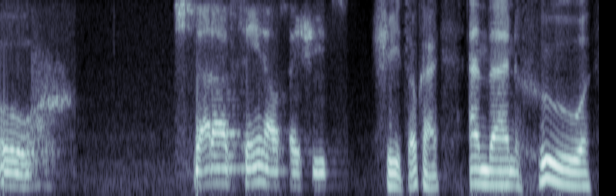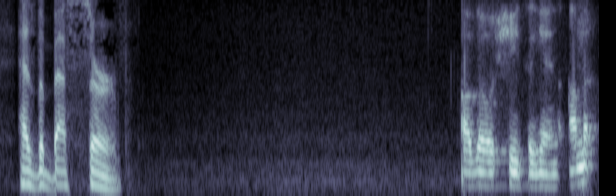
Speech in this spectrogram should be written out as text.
Ooh, that I've seen. I'll say Sheets. Sheets. Okay, and then who has the best serve? I'll go Sheets again. I'm not,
